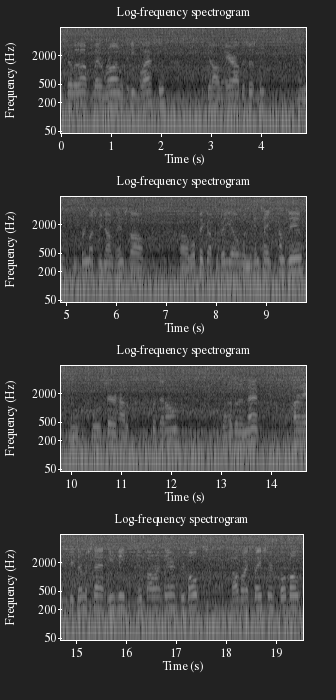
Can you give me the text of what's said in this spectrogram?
Refill it up, let it run with the heat blasting. Get all the air out of the system. And you'll pretty much be done with the install. Uh, we'll pick up the video when the intake comes in and we'll share how to put that on. But other than that, 180 degree thermostat, easy install right there, three bolts, throttle body spacer, four bolts,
